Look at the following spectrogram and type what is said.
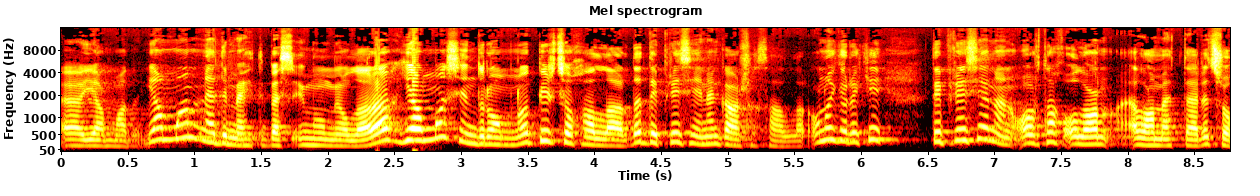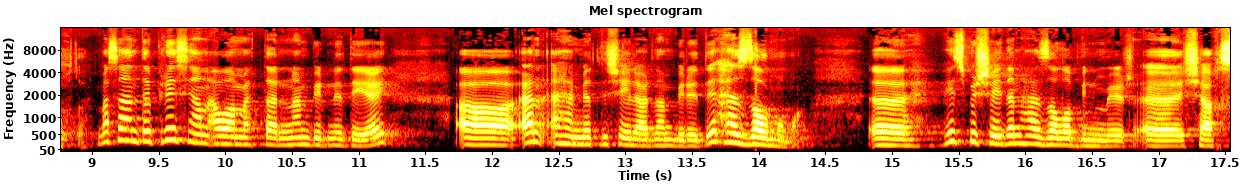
yanmadır. Yanma nə deməkdir bəs ümumi olaraq? Yanma sindromunu bir çox hallarda depressiya ilə qarışıq salırlar. Ona görə ki, depressiya ilə ortaq olan əlamətləri çoxdur. Məsələn, depressiyanın əlamətlərindən birini deyək, ən əhəmiyyətli şeylərdən biridir həzz almama heç bir şeydən həzz ala bilmir şəxs.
